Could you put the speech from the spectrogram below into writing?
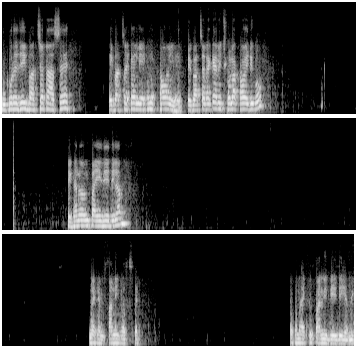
উপরে যেই বাচ্চাটা আছে, এই বাচ্চাকে আমি এখনও খাওয়াই নাই। এই বাচ্চাটাকে আমি ছোলা খাওয়াই দিব। এখানেও আমি পানি দিয়ে দিলাম। দেখেন, পানি খাচ্ছে। এখন একটু পানি দিয়ে দিই আমি।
